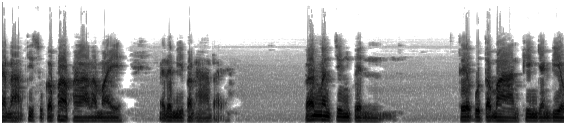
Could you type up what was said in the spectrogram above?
ขณะที่สุขภาพพารามัยไม่ได้มีปัญหาใดเพราะฉะนั้นมันจึงเป็นเทปุตมานเพียงอย่างเดียว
